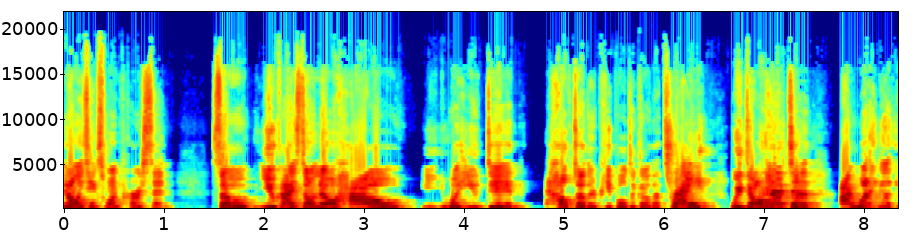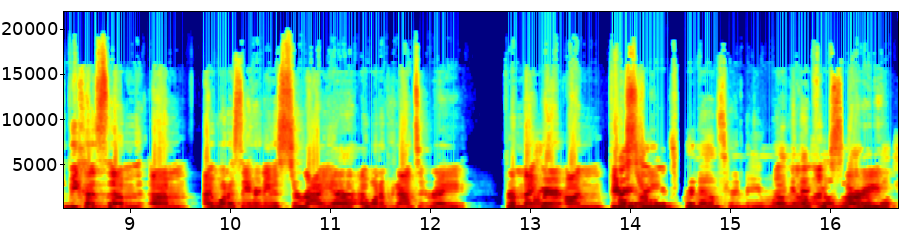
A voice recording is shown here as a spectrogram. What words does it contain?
it only takes one person. So you guys don't know how what you did helped other people to go, that's right. We don't have to. I would because um um I want to say her name is Soraya. I want to pronounce it right. From Nightmare on Fear I Street. always pronounce her name wrong, and know. I I'm sorry. horrible.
